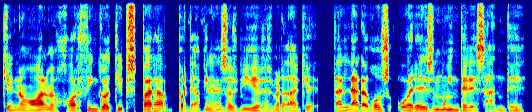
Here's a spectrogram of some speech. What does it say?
que no a lo mejor cinco tips para, porque al final esos vídeos es verdad que tan largos o eres muy interesante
